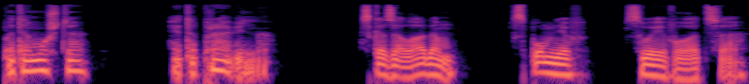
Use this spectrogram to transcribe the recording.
«Потому что это правильно», — сказал Адам, вспомнив своего отца.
